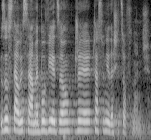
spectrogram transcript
yy, zostały same, bo wiedzą, że czasu nie da się cofnąć.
